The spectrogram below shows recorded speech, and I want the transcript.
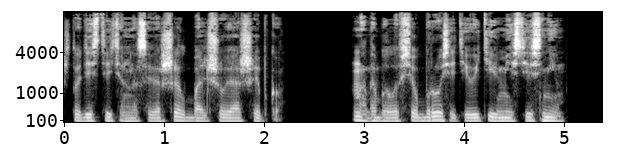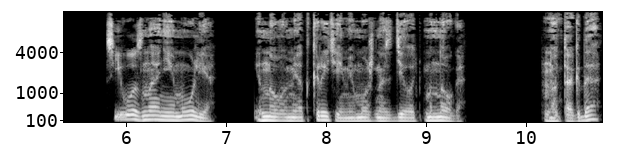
что действительно совершил большую ошибку. Надо было все бросить и уйти вместе с ним. С его знанием улья и новыми открытиями можно сделать много. Но тогда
